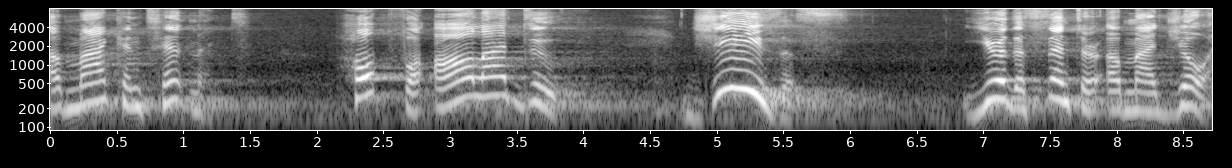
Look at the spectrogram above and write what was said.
of my contentment hope for all I do. Jesus, you're the center of my joy.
